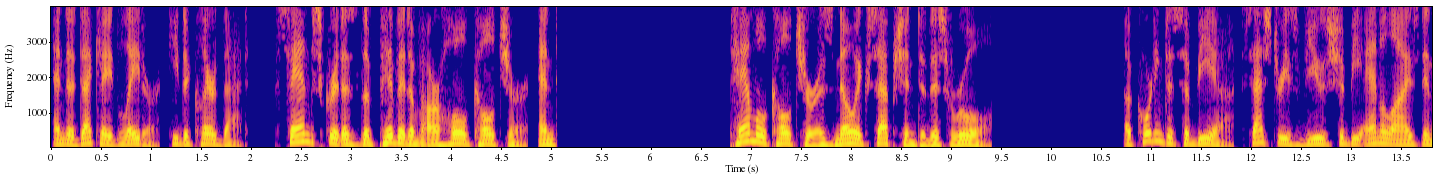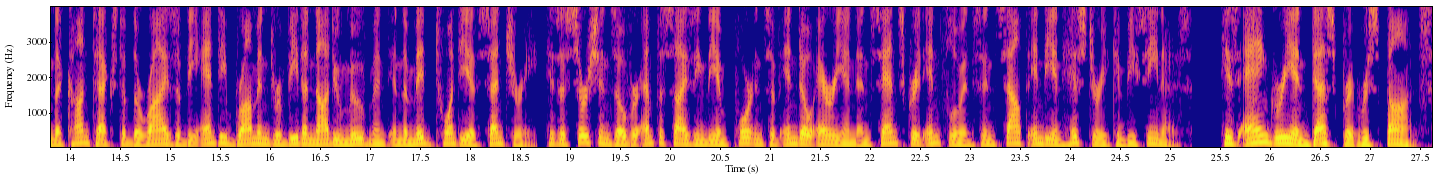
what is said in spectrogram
and a decade later, he declared that, "...Sanskrit is the pivot of our whole culture, and Tamil culture is no exception to this rule." According to Subbiah, Sastri's views should be analyzed in the context of the rise of the anti-Brahmin Dravida Nadu movement in the mid-20th century, his assertions over-emphasizing the importance of Indo-Aryan and Sanskrit influence in South Indian history can be seen as his angry and desperate response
